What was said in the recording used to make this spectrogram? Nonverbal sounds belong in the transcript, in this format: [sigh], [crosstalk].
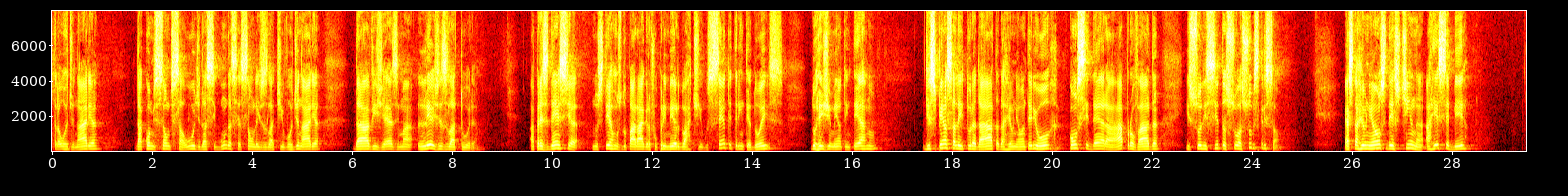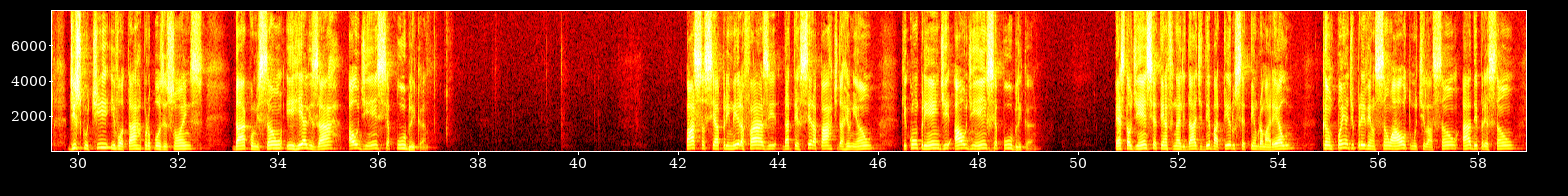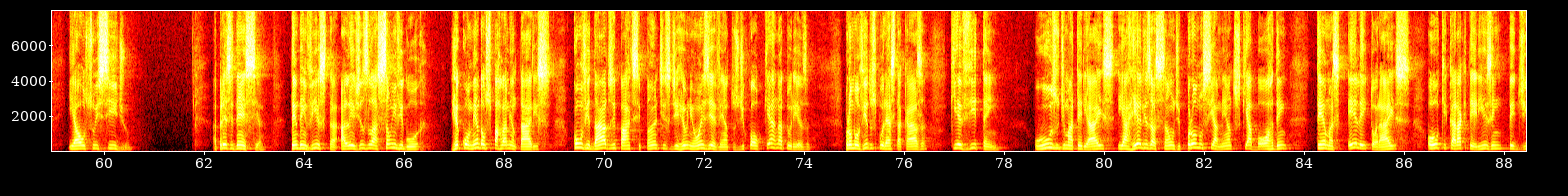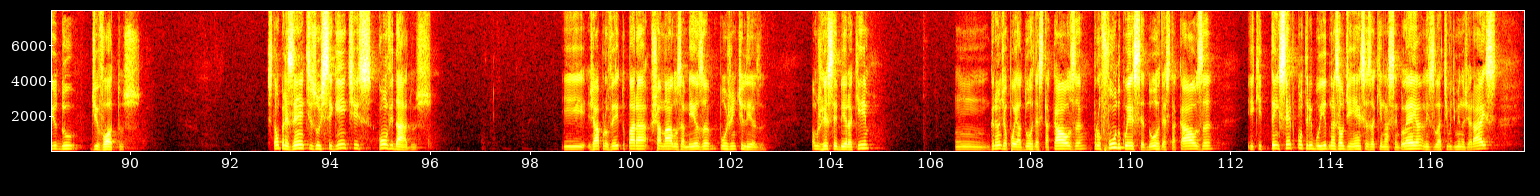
extraordinária da Comissão de Saúde da segunda sessão legislativa ordinária da vigésima legislatura. A presidência, nos termos do parágrafo 1 do artigo 132 do regimento interno, dispensa a leitura da ata da reunião anterior, considera-a aprovada e solicita sua subscrição. Esta reunião se destina a receber, discutir e votar proposições da comissão e realizar audiência pública. Passa-se a primeira fase da terceira parte da reunião, que compreende audiência pública. Esta audiência tem a finalidade de debater o Setembro Amarelo, campanha de prevenção à automutilação, à depressão e ao suicídio. A presidência, tendo em vista a legislação em vigor, recomenda aos parlamentares, convidados e participantes de reuniões e eventos de qualquer natureza, promovidos por esta casa, que evitem o uso de materiais e a realização de pronunciamentos que abordem temas eleitorais ou que caracterizem pedido de votos. Estão presentes os seguintes convidados. E já aproveito para chamá-los à mesa, por gentileza. Vamos receber aqui um grande apoiador desta causa, profundo conhecedor desta causa, e que tem sempre contribuído nas audiências aqui na Assembleia Legislativa de Minas Gerais.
